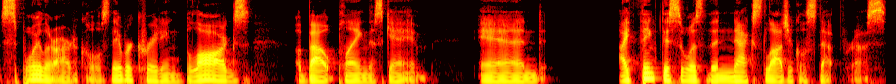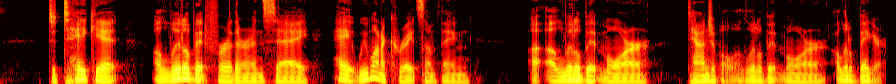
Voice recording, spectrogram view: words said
spoiler articles. They were creating blogs about playing this game. And I think this was the next logical step for us to take it a little bit further and say, hey, we want to create something a, a little bit more tangible, a little bit more, a little bigger.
